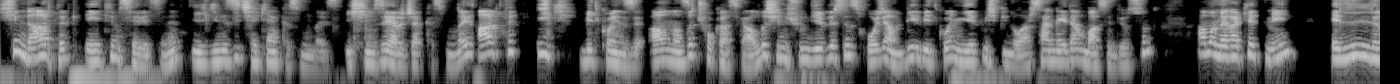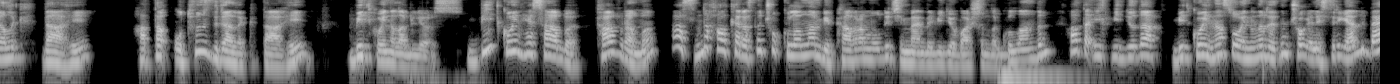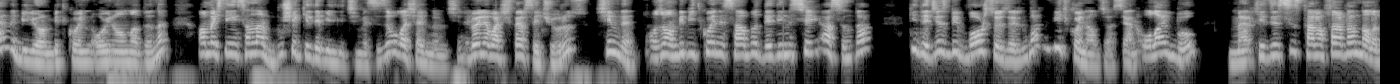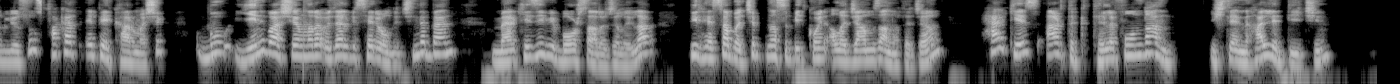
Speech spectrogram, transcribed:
Şimdi artık eğitim serisinin ilginizi çeken kısmındayız. İşinize yarayacak kısmındayız. Artık ilk Bitcoin'inizi almanıza çok az kaldı. Şimdi şunu diyebilirsiniz. Hocam bir Bitcoin 70 bin dolar. Sen neyden bahsediyorsun? Ama merak etmeyin. 50 liralık dahi hatta 30 liralık dahi Bitcoin alabiliyoruz. Bitcoin hesabı kavramı aslında halk arasında çok kullanılan bir kavram olduğu için ben de video başlığında kullandım. Hatta ilk videoda Bitcoin nasıl oynanır dedim çok eleştiri geldi. Ben de biliyorum Bitcoin'in oyun olmadığını. Ama işte insanlar bu şekilde bildiği için ve size ulaşabilmem için böyle başlıklar seçiyoruz. Şimdi o zaman bir Bitcoin hesabı dediğimiz şey aslında gideceğiz bir borsa üzerinden Bitcoin alacağız. Yani olay bu. Merkeziyetsiz taraflardan da alabiliyorsunuz. Fakat epey karmaşık. Bu yeni başlayanlara özel bir seri olduğu için de ben merkezi bir borsa aracılığıyla bir hesap açıp nasıl Bitcoin alacağımızı anlatacağım. Herkes artık telefondan işlerini hallettiği için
